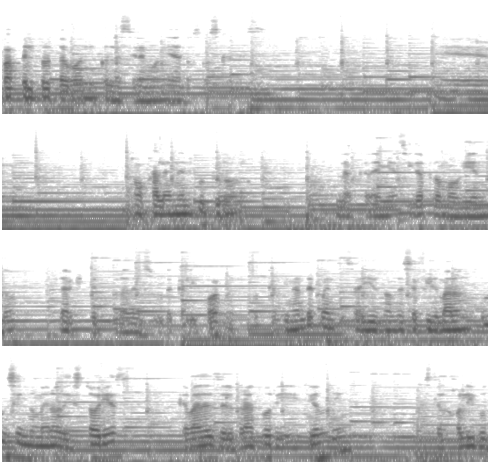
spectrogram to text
papel protagónico en la ceremonia de los Oscars. Em, ojalá en el futuro la academia siga promoviendo la arquitectura del sur de California, porque al final de cuentas ahí es donde se filmaron un sinnúmero de historias que va desde el Bradbury Building hasta el Hollywood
